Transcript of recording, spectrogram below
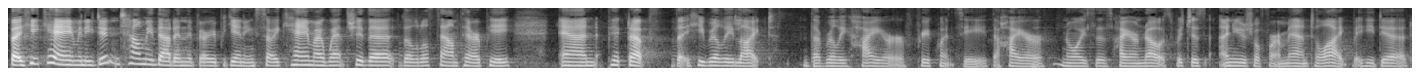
but he came and he didn't tell me that in the very beginning so he came I went through the the little sound therapy and picked up that he really liked the really higher frequency the higher noises higher notes which is unusual for a man to like but he did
